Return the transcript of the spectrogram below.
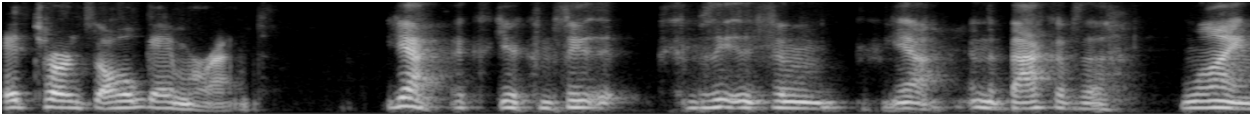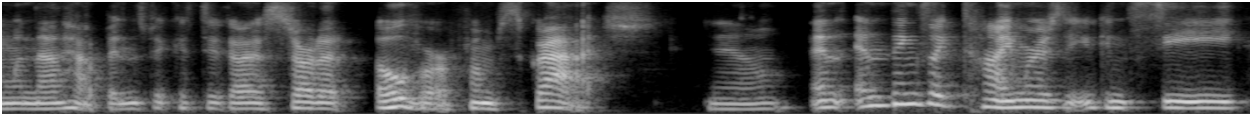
it turns the whole game around yeah you're completely completely from yeah in the back of the line when that happens because you've got to start it over from scratch you know? And and things like timers that you can see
